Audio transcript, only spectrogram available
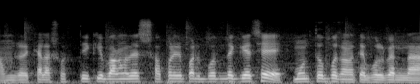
আমরার খেলা সত্যি কি বাংলাদেশ সফরের পর বদলে গিয়েছে মন্তব্য জানাতে ভুলবেন না।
